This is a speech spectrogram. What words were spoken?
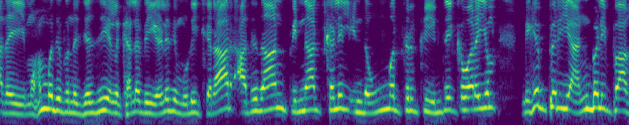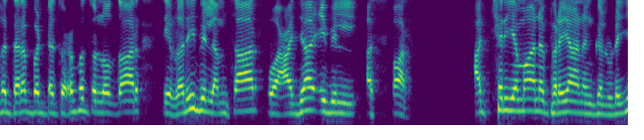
அதை முகமது பின் ஜசீல் கலபி எழுதி முடிக்கிறார். அதுதான் பின்னாட்களில் இந்த உம்மத்திற்கு இன்றைக்கு வரையும் மிகப்பெரிய அன்பளிப்பாக தரப்பட்ட தொஹபத்து நொத்தார் தி கரீபில் அம்சார் ஓ அஜாயிபில் அஸ்ஃபார். ஆச்சரியமான பிரயாணங்களுடைய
